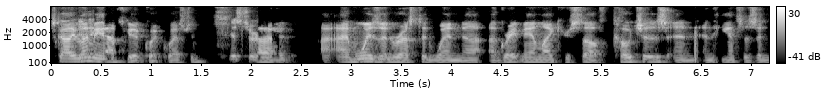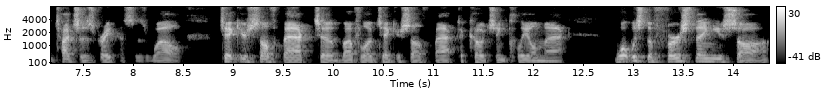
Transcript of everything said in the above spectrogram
Scotty, let me ask you a quick question. Yes, sir. Uh, I'm always interested when uh, a great man like yourself coaches and enhances and touches greatness as well. Take yourself back to Buffalo. Take yourself back to coaching Khalil Mack. What was the first thing you saw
